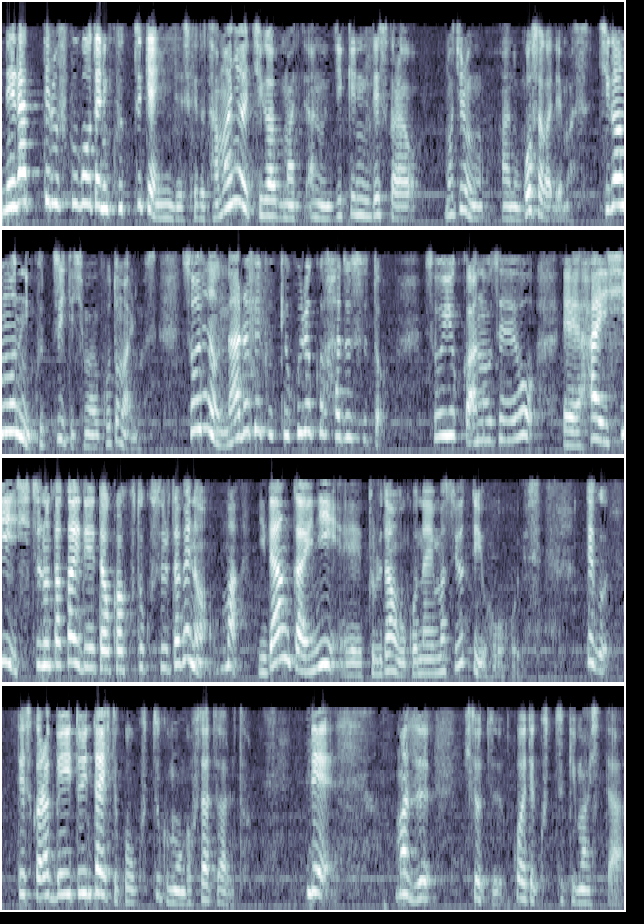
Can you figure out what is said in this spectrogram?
狙ってる複合体にくっつきゃいいんですけど、たまには違う、まあ、あの実験ですから、もちろんあの誤差が出ます。違うものにくっついてしまうこともあります。そういうのをなるべく極力外すと。そういう可能性を、えー、排し、質の高いデータを獲得するための、まあ、2段階に、えー、プルダウンを行いますよっていう方法です。でですから、ベイトに対してこうくっつくものが2つあると。で、まず1つ、こうやってくっつきました。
